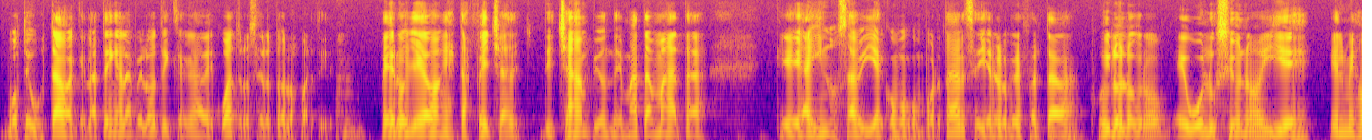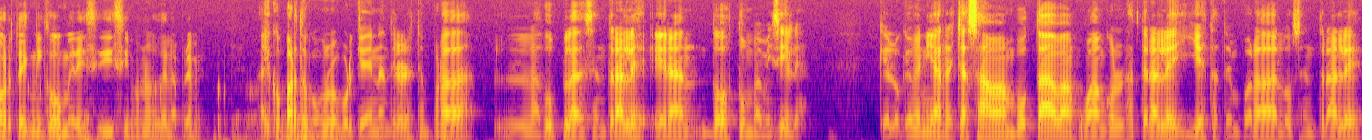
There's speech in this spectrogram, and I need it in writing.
vos te gustaba que la tenga la pelota y que haga de 4-0 todos los partidos. Pero llegaban estas fechas de, de Champions, de mata-mata, que ahí no sabía cómo comportarse y era lo que le faltaba. Hoy lo logró, evolucionó y es el mejor técnico merecidísimo ¿no? de la Premier. Ahí comparto con Bruno porque en anteriores temporadas la dupla de centrales eran dos tumbamisiles. Que lo que venía rechazaban, votaban, jugaban con los laterales y esta temporada los centrales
